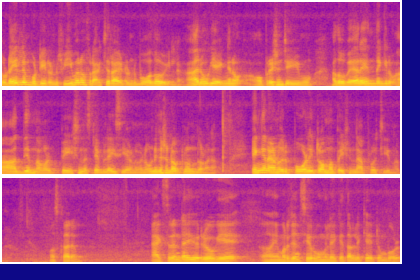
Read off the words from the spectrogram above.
തുടയിലും പൊട്ടിയിട്ടുണ്ട്. ഫീമറും ഫ്രാക്ചർ ആയിട്ടുണ്ട്. ബോധവും ഇല്ല. ആ രോഗിയെ എങ്ങനെ ഓപ്പറേഷൻ ചെയ്യുമോ? അതോ വേറെ എന്തെങ്കിലും ആദ്യം നമ്മൾ പേഷ്യന്റിനെ സ്റ്റെബിലൈസ് ചെയ്യണം. വേണം ഉണ്ണികൃഷ്ണൻ ഡോക്ടറിൽ നിന്ന് തുടങ്ങാം. എങ്ങനെയാണ് ഒരു പോളിട്രോമ പേഷ്യന്റിനെ അപ്രോച്ച് ചെയ്യുന്നത്? നമസ്കാരം. ആക്സിഡന്റായി ഒരു രോഗിയെ എമർജൻസി റൂമിലേക്ക് തള്ളിക്കയറ്റുമ്പോൾ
